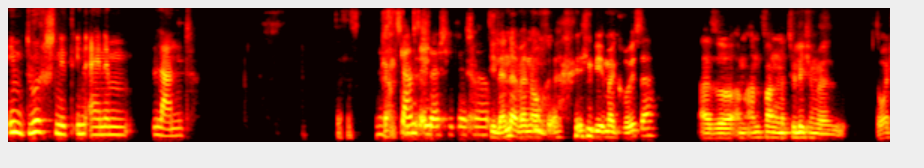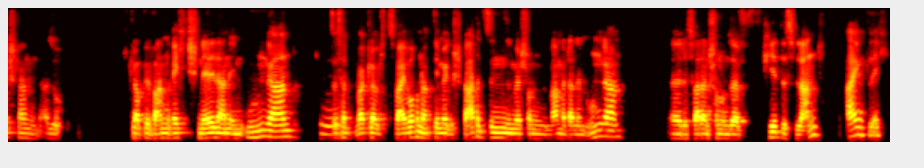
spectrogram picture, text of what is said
im Durchschnitt in einem Land? Das ist das ganz, ist ganz unterschiedlich. Ja. Die Länder werden auch äh, irgendwie immer größer. Also am Anfang natürlich haben wir Deutschland, also ich glaube, wir waren recht schnell dann in Ungarn. Mhm. Das hat, war, glaube ich, zwei Wochen, nachdem wir gestartet sind, sind wir schon, waren wir dann in Ungarn. Äh, das war dann schon unser viertes Land eigentlich.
